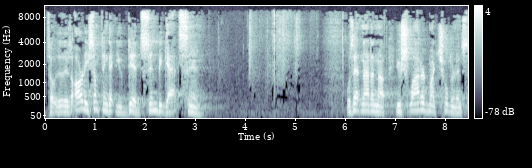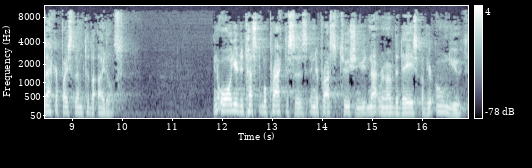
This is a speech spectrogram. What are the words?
So there's already something that you did. Sin begat sin. Was that not enough? You slaughtered my children and sacrificed them to the idols. In all your detestable practices and your prostitution, you did not remember the days of your own youth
